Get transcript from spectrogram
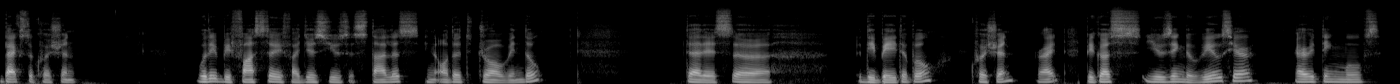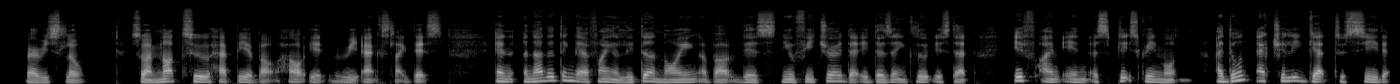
begs the question, would it be faster if I just use a stylus in order to draw a window? That is uh, a debatable question, right? Because using the wheels here, everything moves very slow. So I'm not too happy about how it reacts like this. And another thing that I find a little annoying about this new feature that it doesn't include is that if I'm in a split screen mode, I don't actually get to see the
